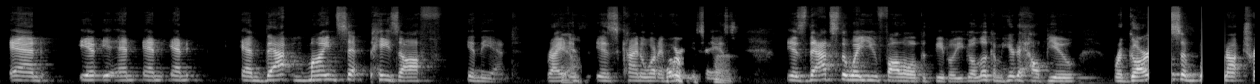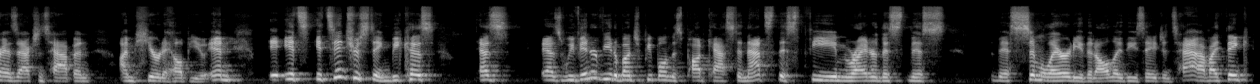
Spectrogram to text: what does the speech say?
And it, and and and and that mindset pays off in the end right? Yeah. is, is kind of what i'm hearing you say is, is that's the way you follow up with people. You go look i'm here to help you. Regardless of whether or not transactions happen i'm here to help you. And it, it's it's interesting because as as we've interviewed a bunch of people on this podcast and that's this theme right or this this this similarity that all of these agents have i think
